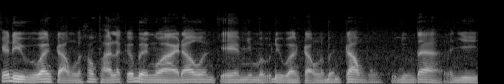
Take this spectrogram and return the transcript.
Cái điều quan trọng là không phải là cái bề ngoài đâu anh chị em nhưng mà điều quan trọng là bên trong của chúng ta là gì?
